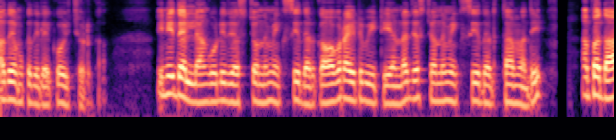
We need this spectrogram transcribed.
അത് നമുക്ക് ഇതിലേക്ക് ഒഴിച്ചു കൊടുക്കാം. ഇനി ഇതെല്ലാം കൂടി ജസ്റ്റ് ഒന്ന് മിക്സ് ചെയ്തെടുക്കാം. ഓവറായിട്ട് ബീറ്റ് ചെയ്യണ്ട. ജസ്റ്റ് ഒന്ന് മിക്സ് ചെയ്തെടുത്താൽ മതി. അപ്പോൾ അതാ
